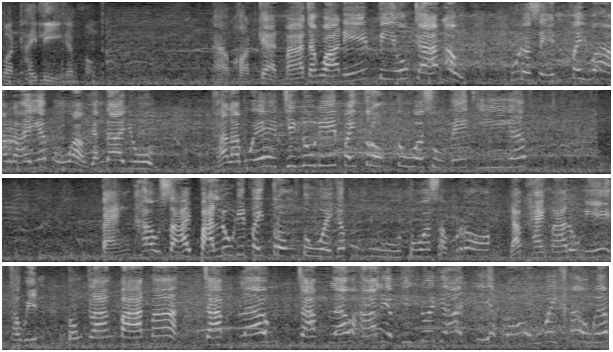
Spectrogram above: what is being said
บอลไทยลีกครับของอ้าวขอนแก่นมาจังหวะนี้มีโอกาสเอ้าผู้ตัดสินไม่ว่าอะไรครับโอ้อ้าวยังได้อยู่คาราบูเอจิงลูกนี้ไปตรงตัวสู่เมทีครับแต่งเข้าซ้ายปั่นลูกนี้ไปตรงตัวครับโอ้โหตัวสำรอง แล้วแทงมาลูกนี้ทวิน ตรงกลางปาดมา จับแล้วจับแล้วหาเหลี่ยมยิงด้วยได้เรียบร้อยโอ้โหไม่เข้าครับ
